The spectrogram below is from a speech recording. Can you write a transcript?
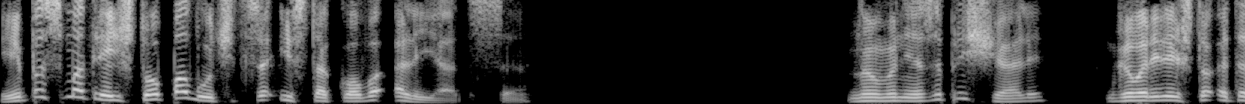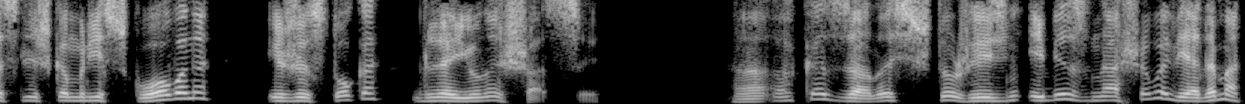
и посмотреть, что получится из такого альянса. Но мне запрещали. Говорили, что это слишком рискованно и жестоко для юной шассы. А оказалось, что жизнь и без нашего ведома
